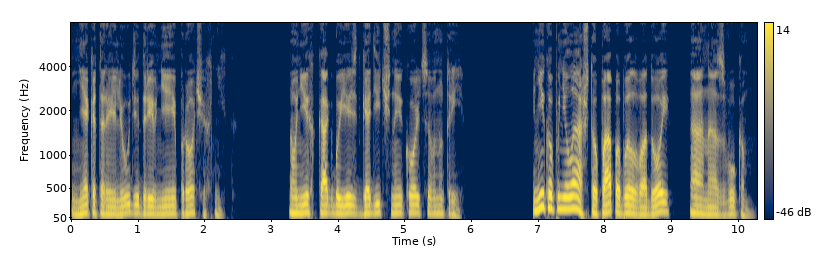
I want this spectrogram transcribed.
Некоторые люди древнее прочих, Ник. У них как бы есть годичные кольца внутри. Ника поняла, что папа был водой, а она звуком.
